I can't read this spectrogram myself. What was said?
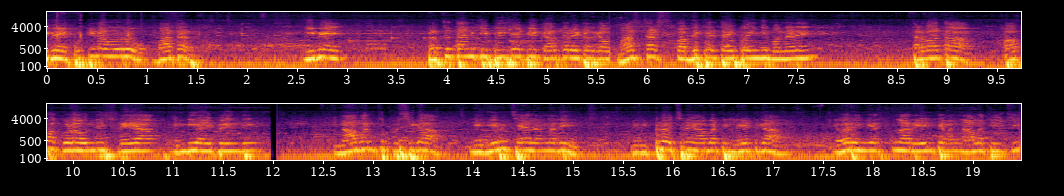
ఈమె పుట్టిన ఊరు బాసర్. ఈమె ప్రస్తుతానికి బీజేపీ కార్పొరేటర్గా మాస్టర్స్ పబ్లిక్ హెల్త్ అయిపోయింది మొన్ననే. తర్వాత పాప కూడా ఉంది శ్రేయ ఎంబీ అయిపోయింది. నా వంతు కృషిగా నేను ఏమి చేయాలన్నది నేను ఇప్పుడు వచ్చినా కాబట్టి లేట్గా ఎవరు ఏం చేస్తున్నారు ఏంటి అవన్నీ ఆలోచించి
